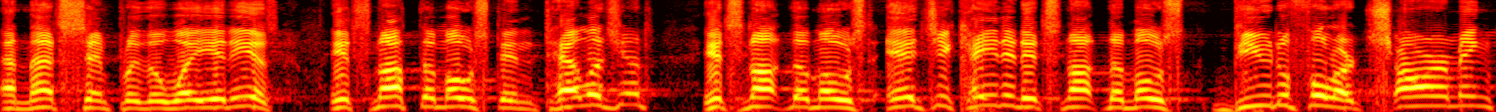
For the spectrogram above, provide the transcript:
And that's simply the way it is. It's not the most intelligent, it's not the most educated, it's not the most beautiful or charming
